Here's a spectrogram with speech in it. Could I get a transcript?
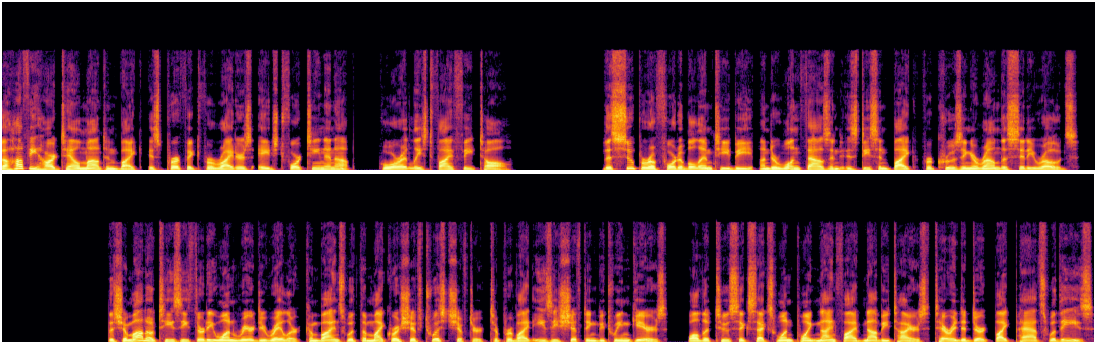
The Huffy Hardtail Mountain Bike is perfect for riders aged 14 and up, who are at least 5 feet tall. This super affordable MTB under 1000 is decent bike for cruising around the city roads. The Shimano TZ31 rear derailleur combines with the microshift twist shifter to provide easy shifting between gears, while the 26X 1.95 knobby tires tarry the dirt bike paths with ease.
